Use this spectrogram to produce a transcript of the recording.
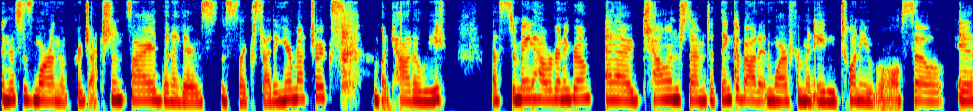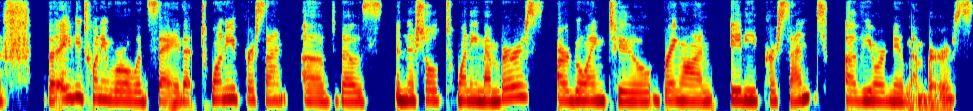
and this is more on the projection side than it is just like setting your metrics. like, how do we estimate how we're going to grow? And I challenge them to think about it more from an 80 20 rule. So if the 80 20 rule would say that 20% of those initial 20 members are going to bring on 80% of your new members,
